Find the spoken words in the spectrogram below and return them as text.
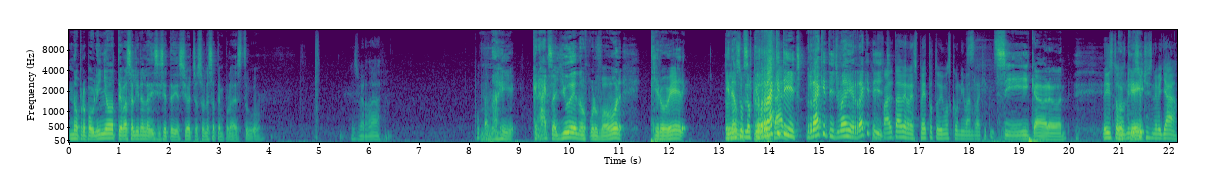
No, pero Paulinho te va a salir en la 17-18. Solo esa temporada estuvo. Es verdad. Puta. Maje, cracks, ayúdenos, por favor. Quiero ver. Un Bus- bloqueo Rakitic, Rakitic, maje, Qué Rakitic. falta de respeto tuvimos con Iván Rakitic. Sí, cabrón. Listo, Ok. 2018-19 ya.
